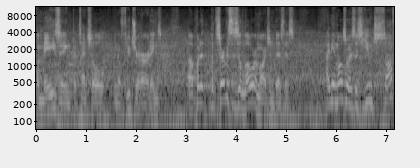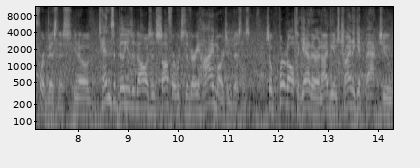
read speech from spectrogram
amazing potential you know, future earnings. Uh, but, it, but services is a lower margin business. IBM also has this huge software business, you know, tens of billions of dollars in software, which is a very high margin business. So put it all together, and IBM's trying to get back to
